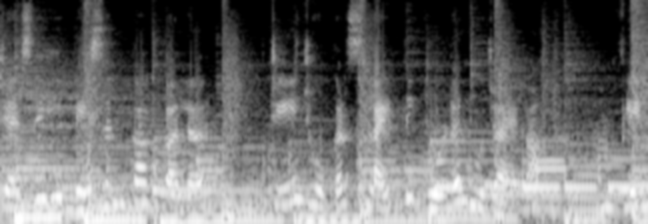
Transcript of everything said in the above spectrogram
जैसे ही बेसन का कलर चेंज होकर स्लाइटली गोल्डन हो जाएगा। हम फ्लेम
